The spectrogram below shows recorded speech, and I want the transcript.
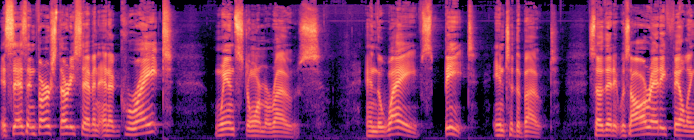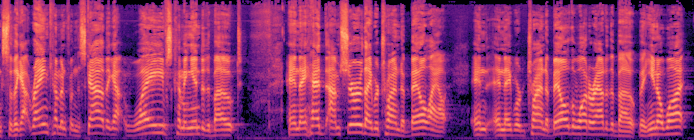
It says in verse 37 And a great windstorm arose, and the waves beat into the boat so that it was already filling. So they got rain coming from the sky, they got waves coming into the boat, and they had, I'm sure they were trying to bail out, and, and they were trying to bail the water out of the boat. But you know what?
